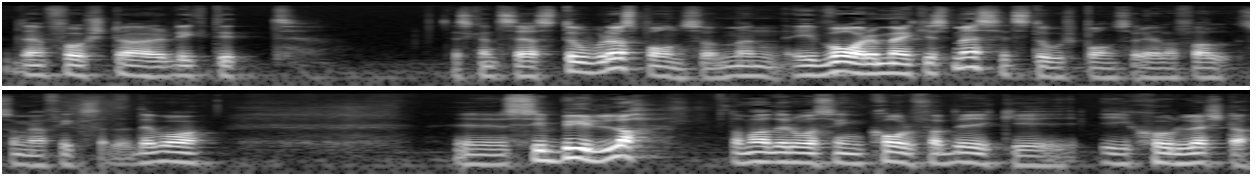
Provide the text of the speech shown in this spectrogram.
den första riktigt jag ska inte säga stora sponsor, men i varumärkesmässigt stor sponsor i alla fall som jag fixade. Det var eh, Sibylla. De hade då sin korvfabrik i, i Sköllersta.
